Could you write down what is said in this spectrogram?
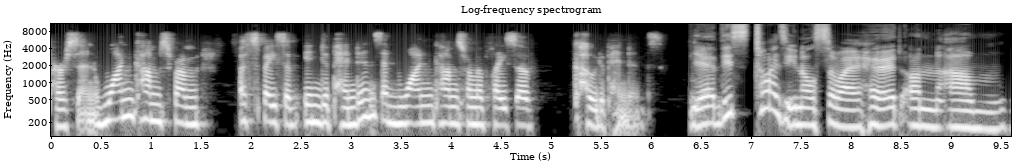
person. One comes from a space of independence and one comes from a place of codependence. Yeah, this ties in also, I heard on um,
